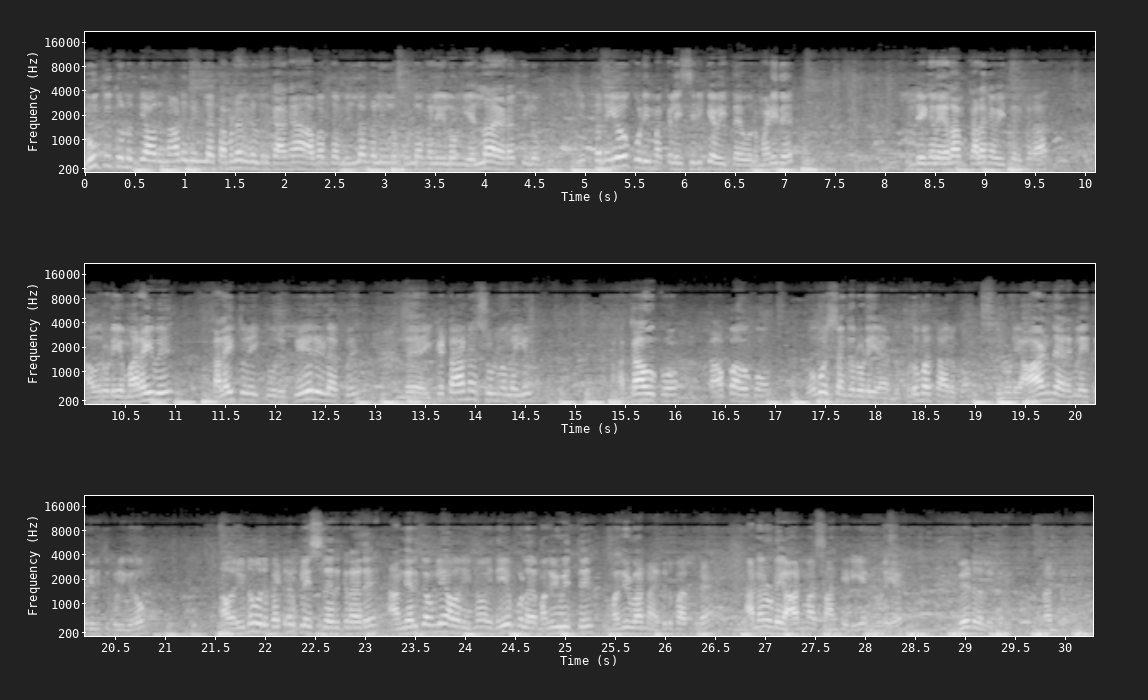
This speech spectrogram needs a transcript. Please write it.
நூத்தி தொண்ணூத்தி ஆறு நாடுகளில் தமிழர்கள் இருக்காங்க. அவர் தம் இல்லங்களிலும் உள்ளங்களிலும் எல்லா இடத்திலும் எத்தனையோ கோடி மக்களை சிரிக்க வைத்த ஒரு மனிதர். இன்று எங்களை எல்லாம் கலங்க வைத்திருக்கிறார். அவருடைய மறைவு கலைத்துறைக்கு ஒரு பேரிழப்பு. இந்த இக்கட்டான சூழ்நிலையில் அக்காவுக்கும் பாப்பாவுக்கும் ரோபோ சங்கருடைய அந்த குடும்பத்தாருக்கும் என்னுடைய ஆழ்ந்த இரங்கலை தெரிவித்துக் கொள்கிறோம். அவர் இன்னும் ஒரு பெட்டர் பிளேஸ்ல இருக்கிறாரு. அங்க இருக்கவங்களே அவர் இன்னும் இதே போல மகிழ்வித்து மகிழ்வார் நான் எதிர்பார்க்கிறேன். அண்ணனுடைய ஆன்மா சாந்தியடைய என்னுடைய வேண்டுதலை 何んだろう。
